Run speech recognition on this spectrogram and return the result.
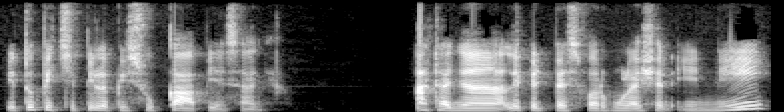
itu PGP lebih suka biasanya. Adanya lipid based formulation ini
